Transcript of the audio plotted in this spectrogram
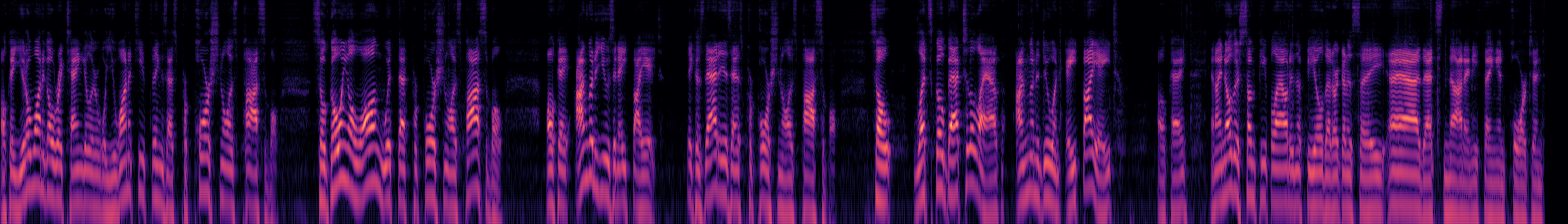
Okay, you don't want to go rectangular. Well, you want to keep things as proportional as possible. So going along with that proportional as possible, okay, I'm going to use an 8 by 8 because that is as proportional as possible. So let's go back to the lab. I'm going to do an 8 by 8 okay? And I know there's some people out in the field that are going to say, ah, that's not anything important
